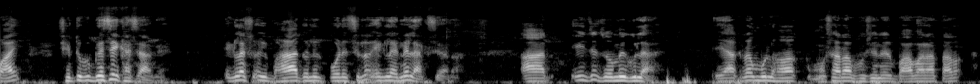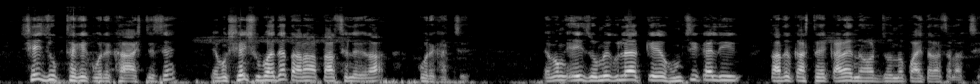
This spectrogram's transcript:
পায়, সেটুকু বেঁচেই খাচ্ছে আগে। এগুলা ওই ভাড়া দলিল পড়েছিল, এগুলা এনে লাগছে ওরা। আর এই যে জমিগুলা, এই আকরামুল হক, মোশাররফ হোসেনের বাবারা তার, সেই যুগ থেকে করে খা, আসতেছে এবং সেই সুবাদে তারা, তার ছেলেরা করে খাচ্ছে। এবং এই জমিগুলাকে হুমসিকালি তাদের কাছ থেকে কাড়ায় নেওয়ার জন্য পায়তারা চালাচ্ছে।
